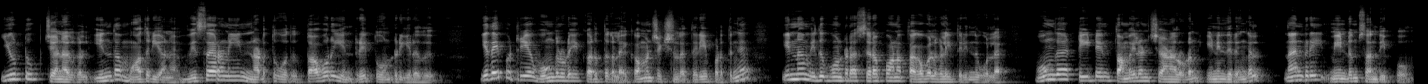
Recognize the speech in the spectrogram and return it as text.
யூடியூப் சேனல்கள் இந்த மாதிரியான விசாரணையை நடத்துவது தவறு என்றே தோன்றுகிறது. இதை பற்றிய உங்களுடைய கருத்துக்களை கமெண்ட் செக்ஷனில் தெரியப்படுத்துங்க. இன்னும் இது போன்ற சிறப்பான தகவல்களை தெரிந்து கொள்ள உங்கள் டி டைம் தமிழன் சேனலுடன் இணைந்திருங்கள். நன்றி மீண்டும் சந்திப்போம்.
